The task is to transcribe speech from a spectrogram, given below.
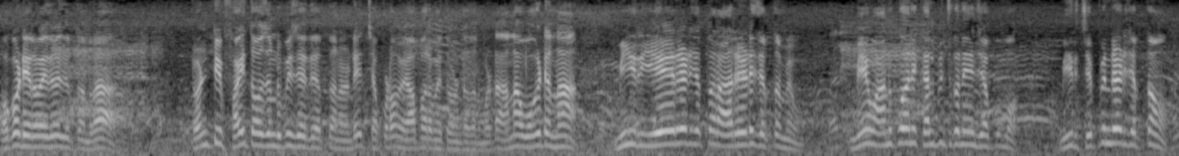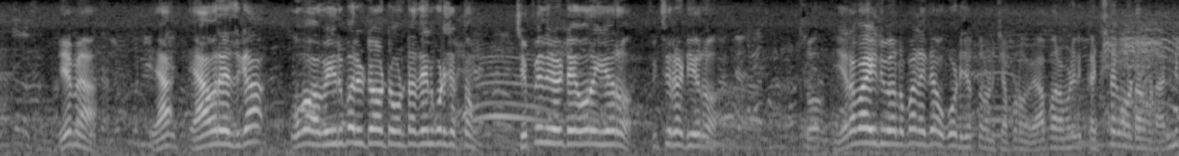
ఒకటి ఇరవై ఐదు వేలు చెప్తాను రా. ట్వంటీ ఫైవ్ థౌసండ్ రూపీస్ అయితే చెప్తానండి. చెప్పడం వ్యాపారం అయితే ఉంటుంది అనమాట అన్న ఒకటేనా? మీరు ఏ రేటు చెప్తారో ఆ రేటే చెప్తాం మేము. మేము అనుకొని కల్పించుకొని ఏం చెప్పము. మీరు చెప్పిన రేటు చెప్తాం. ఏమే? యా- యావరేజ్గా ఒక వెయ్యి రూపాయలు ఇటు అటు ఉంటుంది అని కూడా చెప్తాం. చెప్పింది రేటు ఎవరో? ఇయరో. ఫిక్స్ రేట్ ఇయరో. సో ఇరవై ఐదు వేల రూపాయలు అయితే ఒకటి చెప్తాను చెప్పడం. వ్యాపారం అనేది ఖచ్చితంగా ఉంటారనమాట అన్ని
